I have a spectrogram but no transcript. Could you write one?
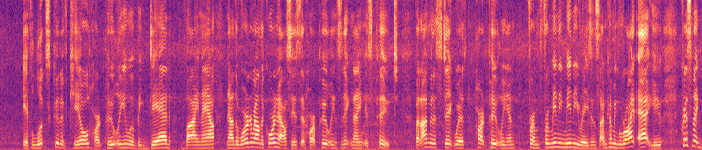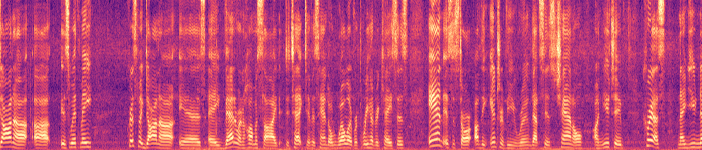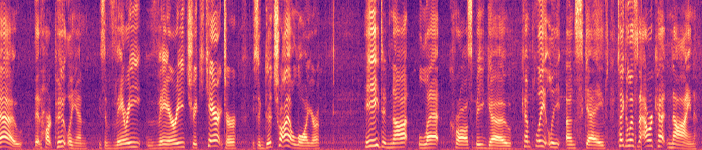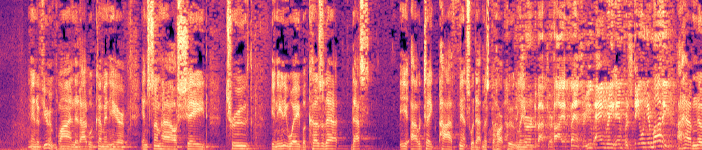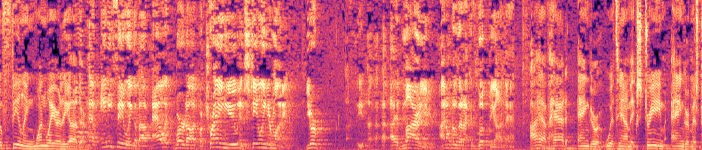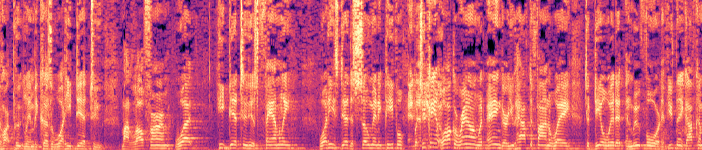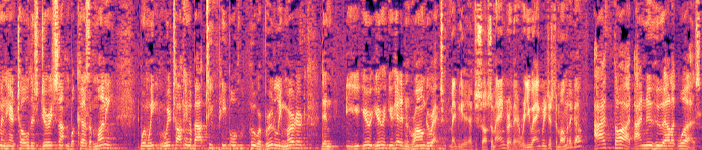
if looks could have killed, Harpootlian would be dead by now. Now, the word around the courthouse is that Harpootlian's nickname is Poot, but I'm going to stick with Hart Pootlian for, many, many reasons. I'm coming right at you. Chris McDonough uh, is with me. Chris McDonough is a veteran homicide detective, has handled well over 300 cases, and is the star of The Interview Room. That's his channel on YouTube. Chris, now you know that Harpootlian He's a very, very tricky character. He's a good trial lawyer. He did not let Crosby go completely unscathed. Take a listen to our cut nine. And if you're implying that I would come in here and somehow shade truth in any way because of that, that's I would take high offense with that, Mr. Hart I'm Pootling. concerned about your high offense. Are you angry at him for stealing your money? I have no feeling one way or the I other. don't have any feeling about Alec Murdaugh betraying you and stealing your money. You're, I, admire you. I don't know that I could look beyond that. I have had anger with him, extreme anger, Mr. Hart because of what he did to my law firm, what he did to his family, what he's did to so many people. And but you can't walk around with anger. You have to find a way to deal with it and move forward. If you think I've come in here and told this jury something because of money, when we, we're talking about two people who were brutally murdered, then you- you're, you're, you're headed in the wrong direction. Maybe uh, I just saw some anger there. Were you angry just a moment ago? I thought I knew who Alec was.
